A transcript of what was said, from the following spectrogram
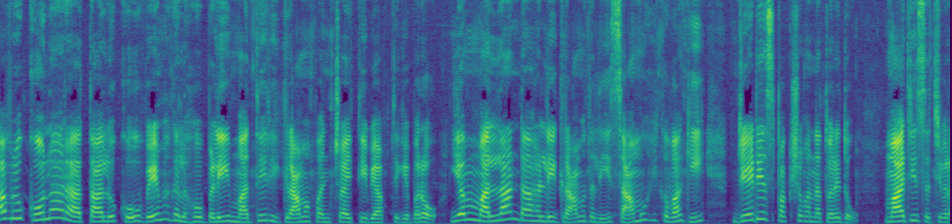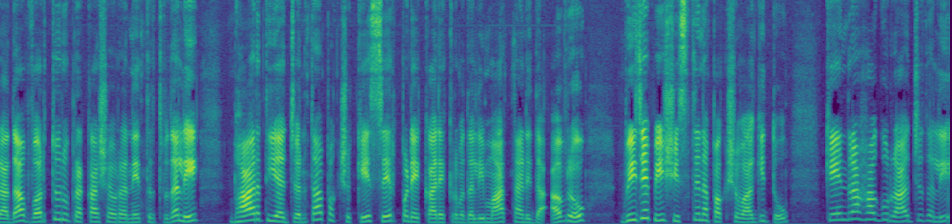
ಅವರು ಕೋಲಾರ ತಾಲೂಕು ವೇಮಗಲ ಹೋಬಳಿ ಮದ್ದೇರಿ ಗ್ರಾಮ ಪಂಚಾಯಿತಿ ವ್ಯಾಪ್ತಿಗೆ ಬರೋ ಎಂ ಮಲ್ಲಾಂಡಹಳ್ಳಿ ಗ್ರಾಮದಲ್ಲಿ ಸಾಮೂಹಿಕವಾಗಿ ಜೆಡಿಎಸ್ ಪಕ್ಷವನ್ನು ತೊರೆದು ಮಾಜಿ ಸಚಿವರಾದ ವರ್ತೂರು ಪ್ರಕಾಶ್ ಅವರ ನೇತೃತ್ವದಲ್ಲಿ ಭಾರತೀಯ ಜನತಾ ಪಕ್ಷಕ್ಕೆ ಸೇರ್ಪಡೆ ಕಾರ್ಯಕ್ರಮದಲ್ಲಿ ಮಾತನಾಡಿದ ಅವರು, ಬಿಜೆಪಿ ಶಿಸ್ತಿನ ಪಕ್ಷವಾಗಿದ್ದು, ಕೇಂದ್ರ ಹಾಗೂ ರಾಜ್ಯದಲ್ಲಿ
